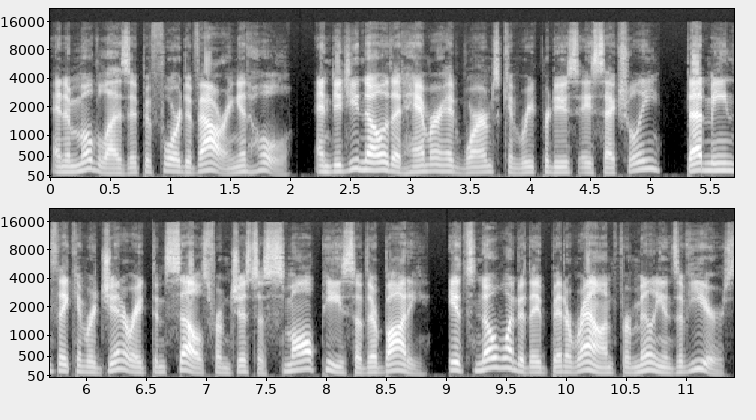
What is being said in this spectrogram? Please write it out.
and immobilize it before devouring it whole. And did you know that hammerhead worms can reproduce asexually? That means they can regenerate themselves from just a small piece of their body. It's no wonder they've been around for millions of years.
